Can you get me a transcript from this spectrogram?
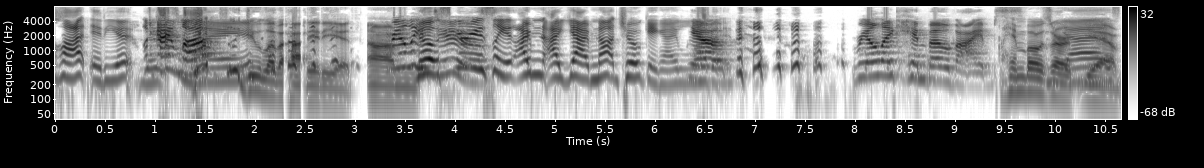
hot idiot. Like, I love- my- I actually do love a hot idiot. Um, Really? No, do. seriously, I'm. I, yeah, I'm not joking. I love Yeah. it. real like himbo vibes. Himbos are Yes.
